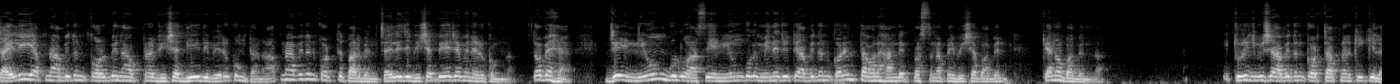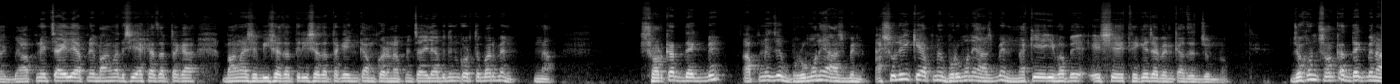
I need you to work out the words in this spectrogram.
চাইলেই আপনি আবেদন করবেন, আপনার ভিসা দিয়ে দিবে, এরকমটা না। আপনি আবেদন করতে পারবেন, চাইলে যে ভিসা পেয়ে যাবেন এরকম না। তবে হ্যাঁ যে নিয়মগুলো আছে, এই নিয়মগুলো মেনে যদি আবেদন করেন, তাহলে হান্ড্রেড পার্সেন্ট আপনি ভিসা পাবেন। কেন পাবেন না? ট্যুরিস্ট ভিসা আবেদন করতে আপনার কি কি লাগবে? আপনি চাইলে আপনি বাংলাদেশে এক হাজার টাকা, বাংলাদেশে বিশ হাজার, তিরিশ হাজার টাকা ইনকাম করেন, আপনি চাইলে আবেদন করতে পারবেন? না। সরকার দেখবে আপনি যে ভ্রমণে আসবেন, আসলেই কি আপনি ভ্রমণে আসবেন নাকি এইভাবে এসে থেকে যাবেন কাজের জন্য? যখন সরকার দেখবে না,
